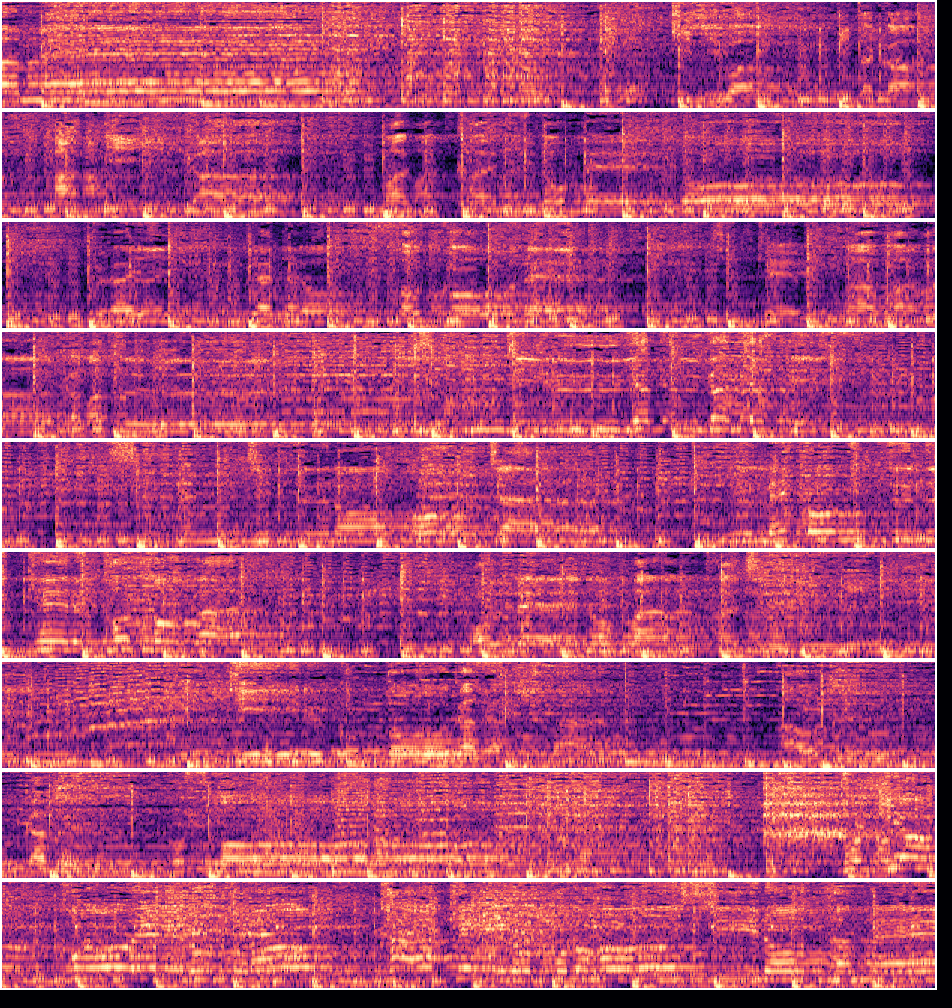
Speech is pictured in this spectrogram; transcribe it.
ため。君は見たか愛が。真っ赤に燃えろ暗い闇の底で危険な罠が待つ信じる奴がジャスティス真実の王者夢を見続けることが俺のファンタジー生きることが好きさ。青く浮かぶコスモ हमें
